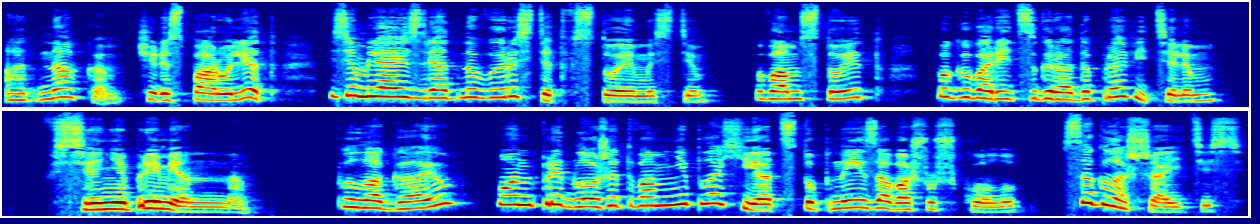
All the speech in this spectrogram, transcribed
Однако через пару лет земля изрядно вырастет в стоимости. Вам стоит поговорить с градоправителем. Все непременно. Полагаю, он предложит вам неплохие отступные за вашу школу. Соглашайтесь.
